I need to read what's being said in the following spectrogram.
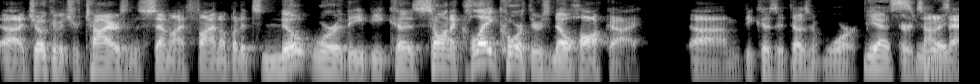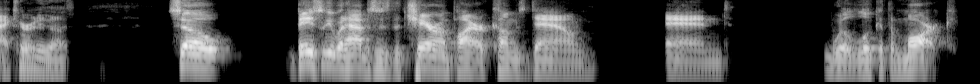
Uh, Djokovic retires in the semifinal, but it's noteworthy because so on a clay court, there's no Hawkeye um, because it doesn't work. Yes, or it's not right. as accurate enough. So basically, what happens is the chair umpire comes down and will look at the mark.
